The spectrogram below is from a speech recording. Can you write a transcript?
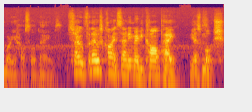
more of your household names. So for those clients then who maybe can't pay Yes. as much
